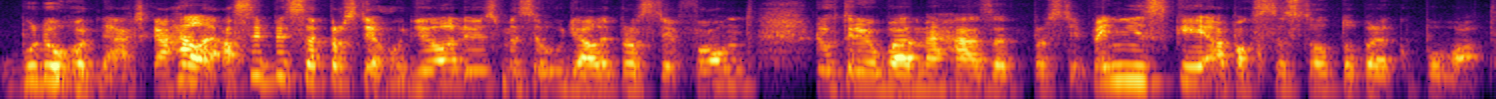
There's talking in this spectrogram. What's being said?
budu hodná. Říkám, hele, asi by se prostě hodilo, kdyby jsme si udělali prostě fond, do kterého budeme házet prostě penízky a pak se z toho to bude kupovat.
